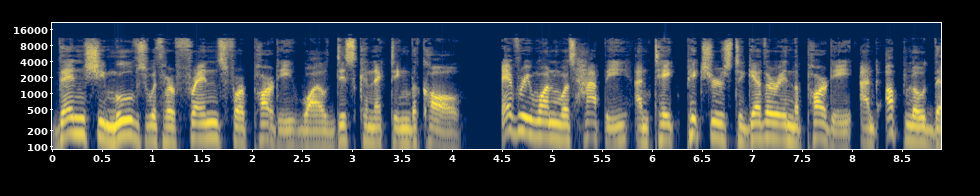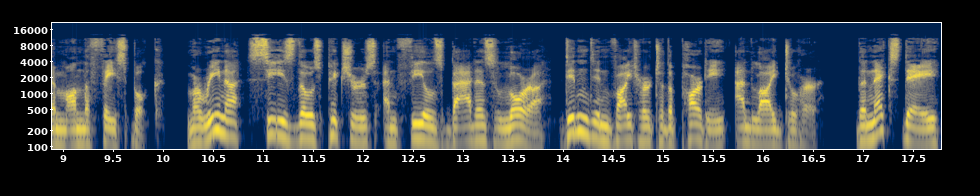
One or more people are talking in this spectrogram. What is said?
Then she moves with her friends for a party while disconnecting the call. Everyone was happy and take pictures together in the party and upload them on the Facebook. Marina sees those pictures and feels bad as Laura didn't invite her to the party and lied to her. The next day,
